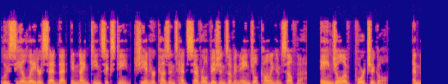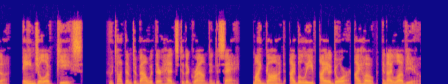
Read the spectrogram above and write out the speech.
Lucia later said that, in 1916, she and her cousins had several visions of an angel calling himself the «Angel of Portugal» and the «Angel of Peace», who taught them to bow with their heads to the ground and to say, «My God, I believe, I adore, I hope, and I love you.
